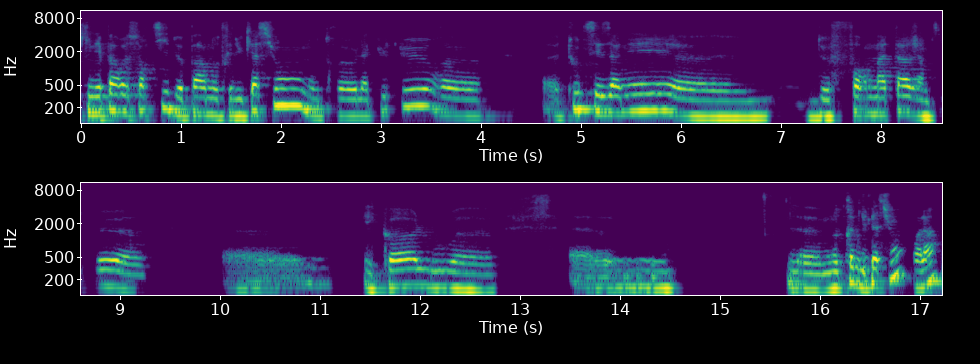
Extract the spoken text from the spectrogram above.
qui n'est pas ressorti de par notre éducation, notre la culture, toutes ces années de formatage un petit peu école ou le, notre éducation, voilà.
